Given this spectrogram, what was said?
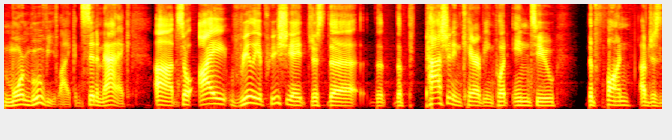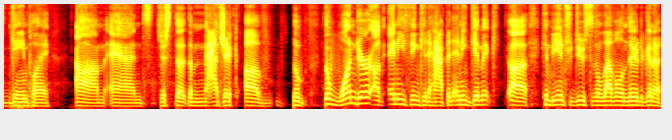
more movie like and cinematic. Uh, so I really appreciate just the, the the passion and care being put into the fun of just gameplay um, and just the the magic of the the wonder of anything can happen. Any gimmick uh, can be introduced to the level, and they're gonna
